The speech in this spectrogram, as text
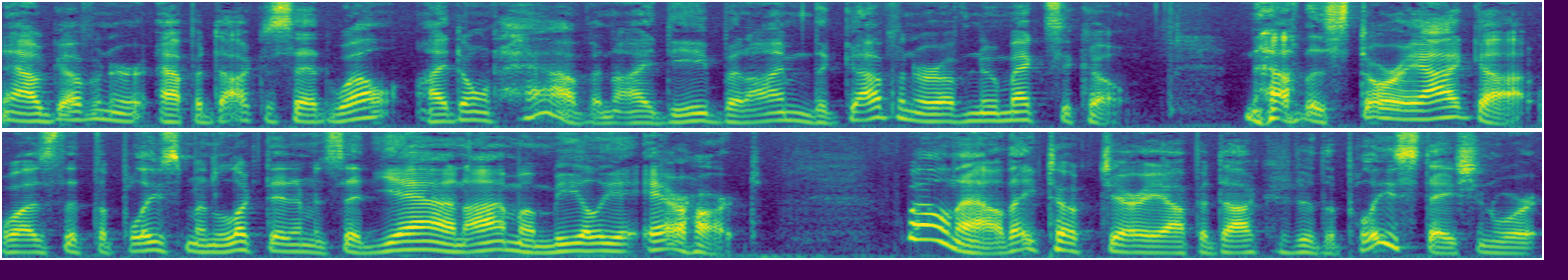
Now, Governor Apodaca said, Well, I don't have an ID, but I'm the governor of New Mexico. Now, the story I got was that the policeman looked at him and said, Yeah, and I'm Amelia Earhart. Well, now, they took Jerry Apodaca to the police station where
